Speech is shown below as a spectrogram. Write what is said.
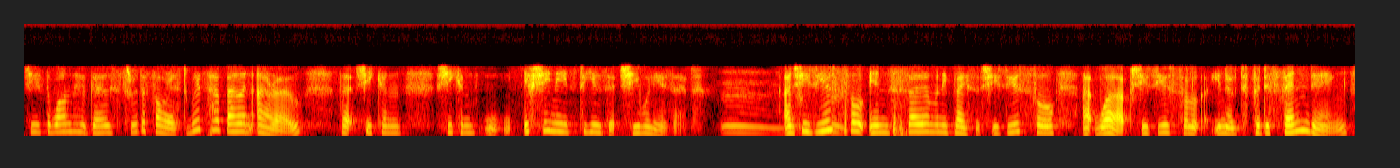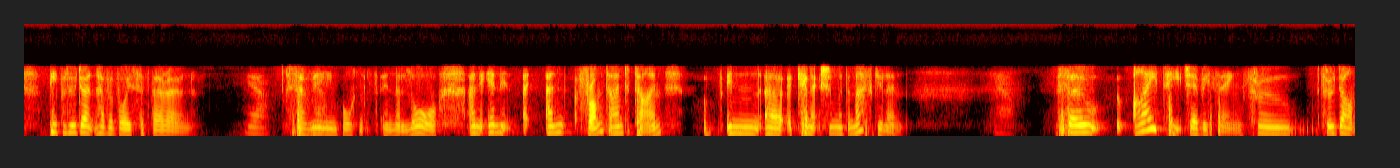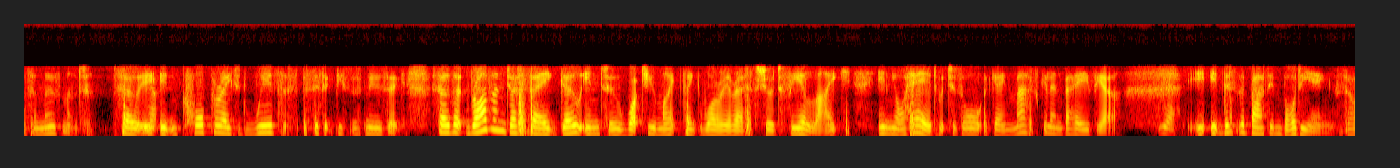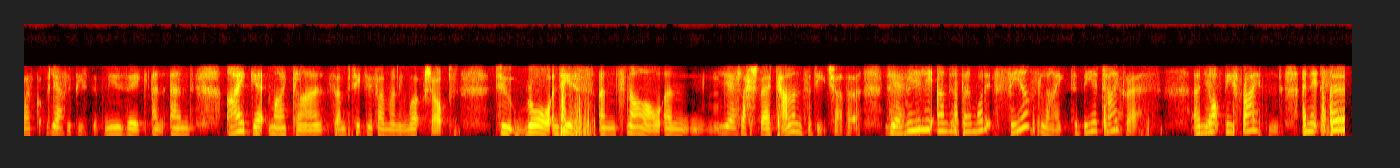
she's the one who goes through the forest with her bow and arrow that she can she can if she needs to use it, she will use it. Mm. And she's useful in so many places. She's useful at work. She's useful, you know, for defending people who don't have a voice of their own. Yeah. So really important in the law, and in and from time to time, in uh, a connection with the masculine. Yeah. So I teach everything through through dance and movement. So it, Yeah. incorporated with specific pieces of music, so that rather than just say go into what you might think warrioress should feel like in your head, which is all again masculine behavior. Yeah. It, it, this is about embodying. So I've got Yeah. particular pieces of music, and and I get my clients, and particularly if I'm running workshops, to roar and hiss and snarl and Yes. flash their talons at each other to Yes. really understand what it feels like to be a tigress and Yes. not be frightened. And it's so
